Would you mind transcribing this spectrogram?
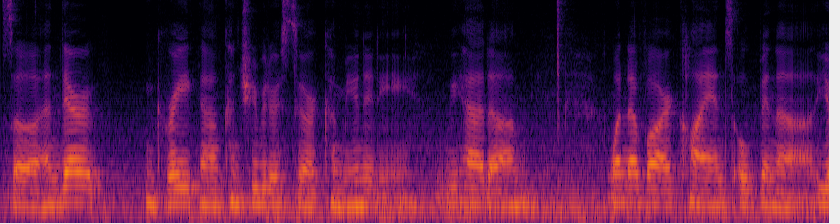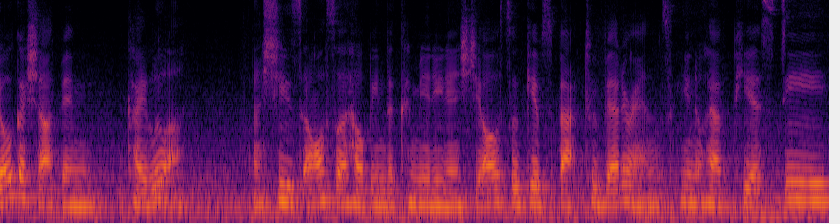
So and they're great uh, contributors to our community. We had um, one of our clients open a yoga shop in Kailua And she's also helping the community, and she also gives back to veterans. You know, have PSD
